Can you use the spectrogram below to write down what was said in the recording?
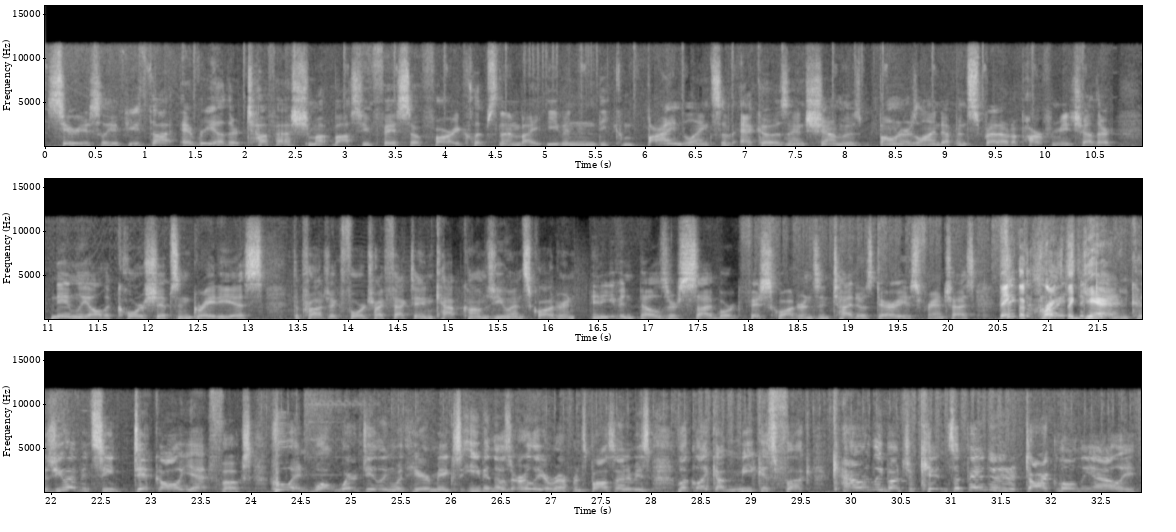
Seriously, if you thought every other tough-ass schmuck boss you've faced so far eclipsed them by even the combined lengths of Echoes and Shamu's boners lined up and spread out apart from each other, namely all the core ships in Gradius, the Project 4 trifecta in Capcom's UN Squadron, and even Belzer's Cyborg Fish Squadrons in Taito's Darius franchise. Thank the Christ again. Because you haven't seen dick all yet, folks. Who and what we're dealing with here makes even those earlier reference boss enemies look like a meek as fuck, cowardly bunch of kittens abandoned in a dark, lonely alley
